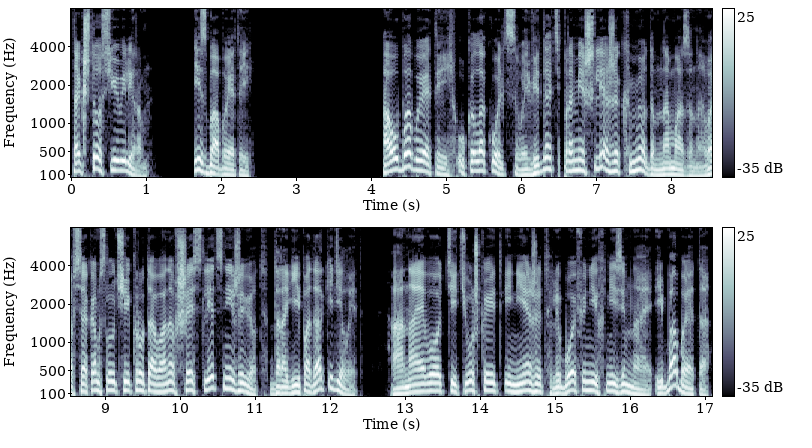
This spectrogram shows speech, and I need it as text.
Так что с ювелиром? И с бабой этой. А у бабы этой, у Колокольцевой, видать, промеж ляжек медом намазано. Во всяком случае, Крутованов шесть лет с ней живет, дорогие подарки делает. А она его тетюшкает и нежит, любовь у них неземная. И баба эта,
